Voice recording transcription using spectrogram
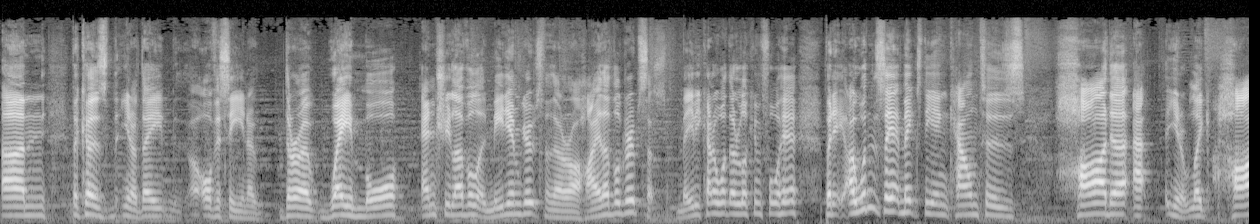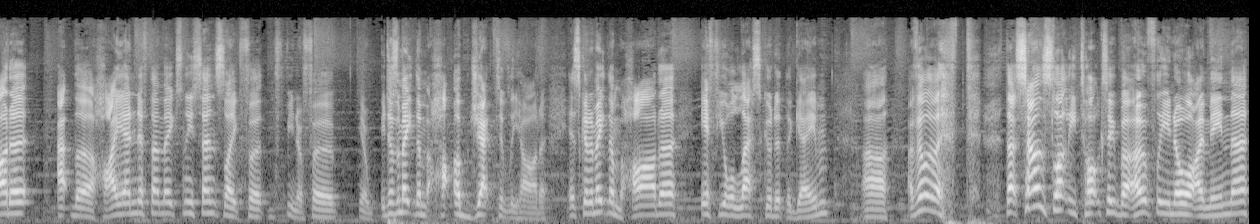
Um, because, you know, they, obviously, you know, there are way more entry-level and medium groups than there are high-level groups. That's maybe kind of what they're looking for here. But it, I wouldn't say it makes the encounters harder at, you know, like, harder at the high end, if that makes any sense. Like, for, you know, for, you know, it doesn't make them objectively harder. It's going to make them harder if you're less good at the game. Uh, I feel like that sounds slightly toxic, but hopefully you know what I mean there.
